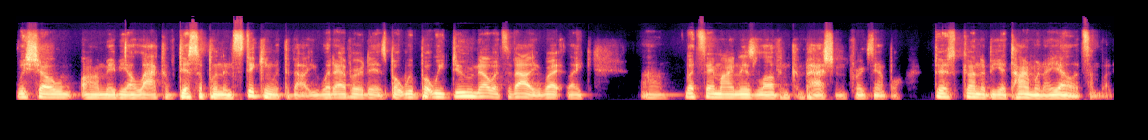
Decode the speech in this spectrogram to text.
we show uh, maybe a lack of discipline and sticking with the value, whatever it is. But we but we do know it's a value, right? Like um, let's say mine is love and compassion, for example, there's going to be a time when I yell at somebody,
